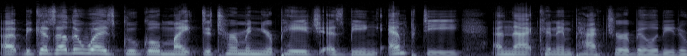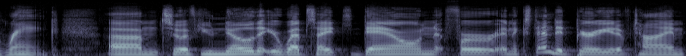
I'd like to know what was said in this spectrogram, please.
uh, because otherwise Google might determine your page as being empty, and that can impact your ability to rank. Um, so if you know that your website's down for an extended period of time,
